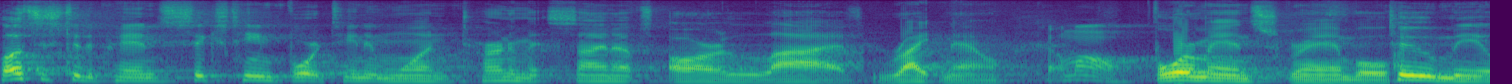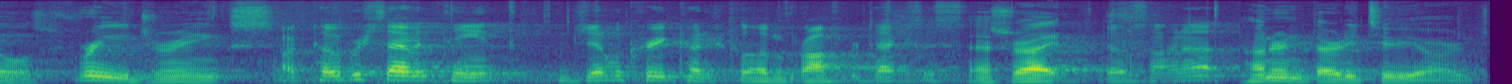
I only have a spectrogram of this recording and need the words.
Closest to the pin, 16, 14, and 1. Tournament signups are live right now. Come on. Four man scramble, two meals, free drinks. October 17th, Gentle Creek Country Club in Prosper, Texas. That's right. Go sign up. 132 yards.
